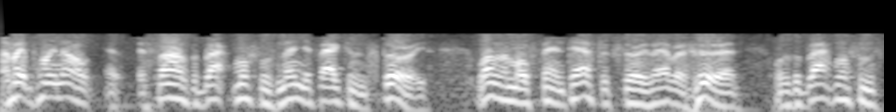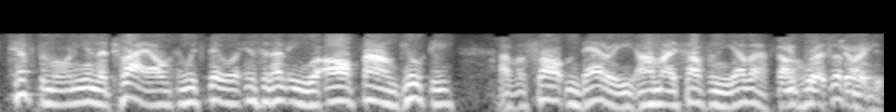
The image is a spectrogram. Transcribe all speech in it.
I might point out, as as far as the black Muslims manufacturing stories, one of the most fantastic stories I ever heard was the black Muslims' testimony in the trial in which they were incidentally were all found guilty of assault and battery on myself and the other fellow who was me.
